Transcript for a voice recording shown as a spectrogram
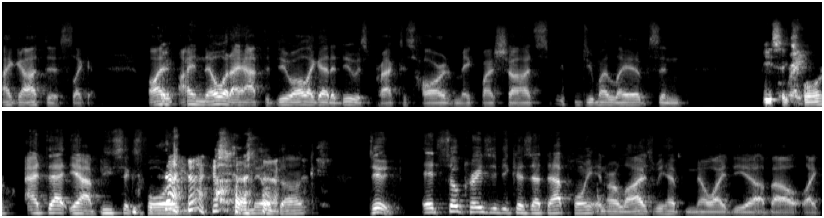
I got this. Like, I I know what I have to do. All I got to do is practice hard, make my shots, do my layups, and B six four. at that, yeah, B six four, nail dunk, dude. It's so crazy because at that point in our lives, we have no idea about like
